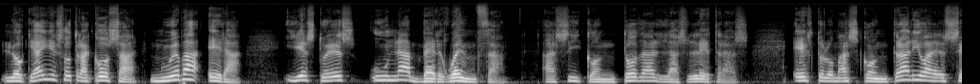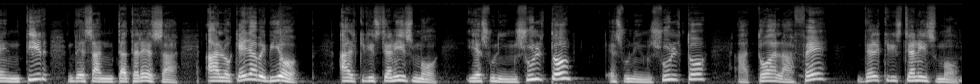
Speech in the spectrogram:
Lo que hay es otra cosa, nueva era, y esto es una vergüenza, así con todas las letras. Esto lo más contrario al sentir de Santa Teresa, a lo que ella vivió, al cristianismo, y es un insulto, es un insulto a toda la fe del cristianismo.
